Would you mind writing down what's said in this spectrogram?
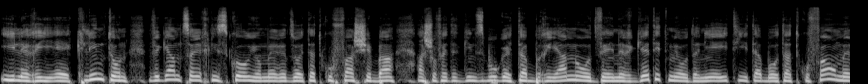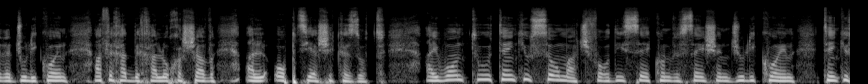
הילרי קלינטון, וגם צריך לזכור, היא אומרת, זו הייתה תקופה שבה השופטת גינזבורג הייתה בריאה מאוד ואנרגטית מאוד, אני הייתי איתה באותה תקופה, אומרת ג'ולי כהן, אף אחד בכלל לא חשב על אופציה שכזאת. I want to thank you so much for this uh, conversation, Julie Cohen. Thank you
